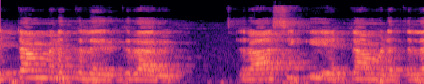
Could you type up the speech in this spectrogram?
எட்டாம் இடத்துல இருக்கிறாரு. ராசிக்கு எட்டாம் இடத்துல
